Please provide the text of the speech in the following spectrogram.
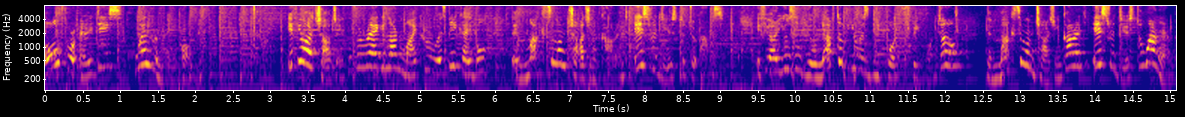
all 4 LEDs will remain on. If you are charging with a regular micro USB cable, the maximum charging current is reduced to 2 amps. If you are using your laptop USB port 3.0, the maximum charging current is reduced to 1 amp.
